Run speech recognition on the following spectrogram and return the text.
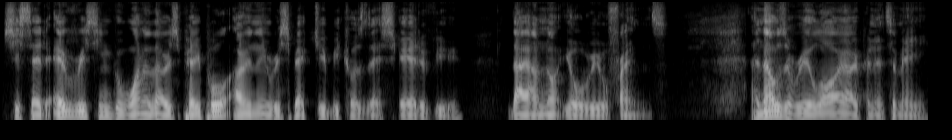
She said, Every single one of those people only respect you because they're scared of you. They are not your real friends. And that was a real eye opener to me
